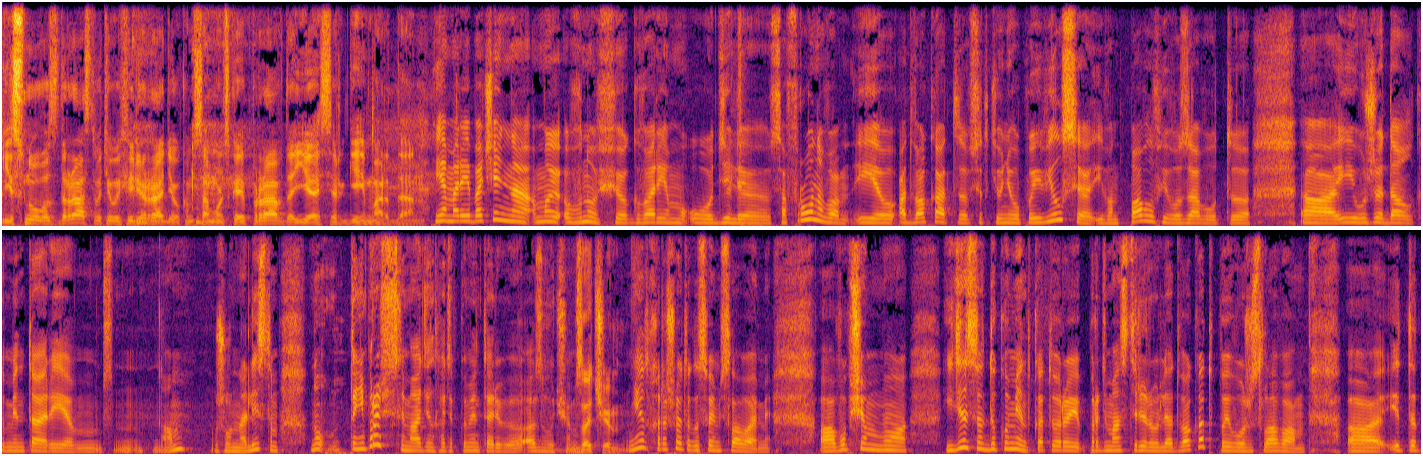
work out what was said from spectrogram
И снова здравствуйте. В эфире радио «Комсомольская правда». Я Сергей Мордан. Я Мария Баченина. Мы вновь говорим о деле Сафронова. И адвокат все-таки у него появился. Иван Павлов его зовут. А, и уже дал комментарии нам, журналистам. Ну, ты не против, если мы один хотя бы комментарий озвучим? Зачем? Нет, хорошо, я тогда своими словами. А, в общем, единственный документ, который продемонстрировали адвокату, по его же словам, а, это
